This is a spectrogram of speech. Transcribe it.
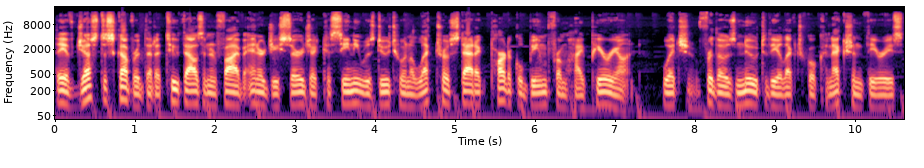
they have just discovered that a 2005 energy surge at Cassini was due to an electrostatic particle beam from Hyperion, which, for those new to the electrical connection theories,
